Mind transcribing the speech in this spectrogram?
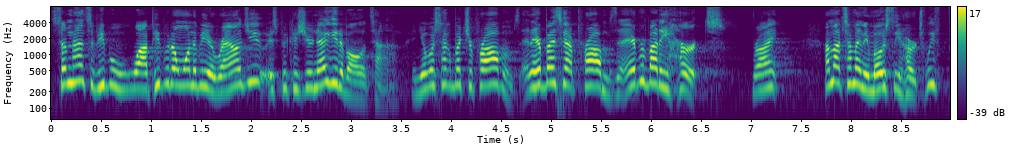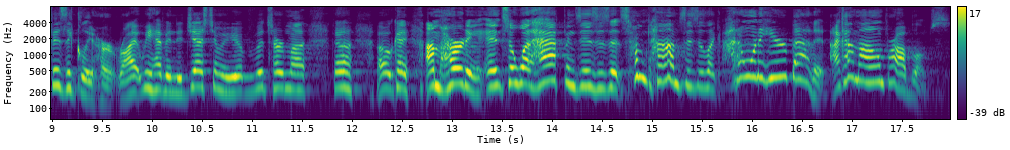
sometimes the people why people don't want to be around you is because you're negative all the time. And you always talk about your problems. And everybody's got problems, and everybody hurts, right? I'm not talking about emotionally hurts. We physically hurt, right? We have indigestion. We have, it's hurt my, uh, okay, I'm hurting. And so what happens is, is that sometimes it's just like, I don't want to hear about it. I got my own problems.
